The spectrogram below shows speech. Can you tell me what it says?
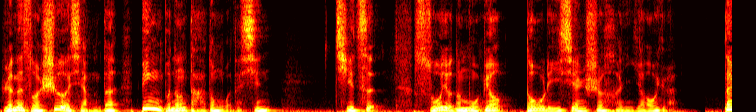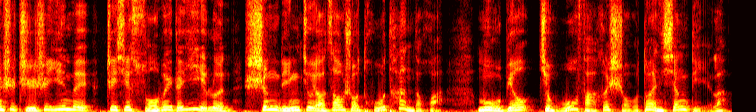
人们所设想的，并不能打动我的心。其次，所有的目标都离现实很遥远。但是，只是因为这些所谓的议论，生灵就要遭受涂炭的话，目标就无法和手段相抵了。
